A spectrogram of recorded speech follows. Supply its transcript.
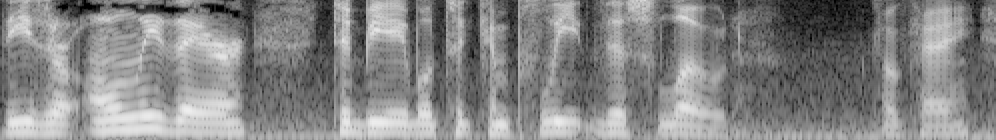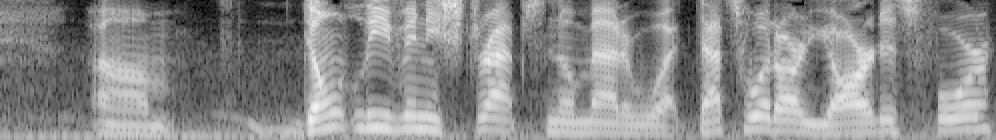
These are only there to be able to complete this load. Okay. Um, don't leave any straps no matter what. That's what our yard is for.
